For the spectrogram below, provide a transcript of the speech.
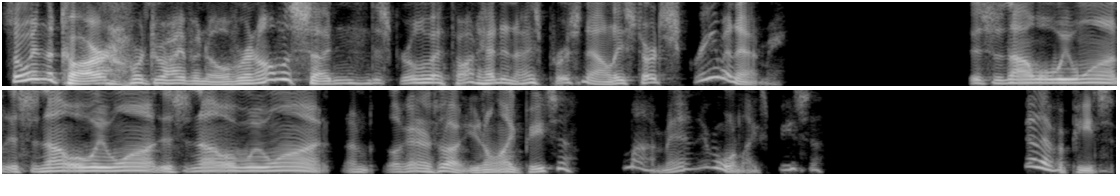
So in the car, we're driving over, and all of a sudden, this girl who I thought had a nice personality starts screaming at me. This is not what we want. This is not what we want. This is not what we want. I'm looking at her. What? You don't like pizza? Come on, man. Everyone likes pizza. You gotta have a pizza.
